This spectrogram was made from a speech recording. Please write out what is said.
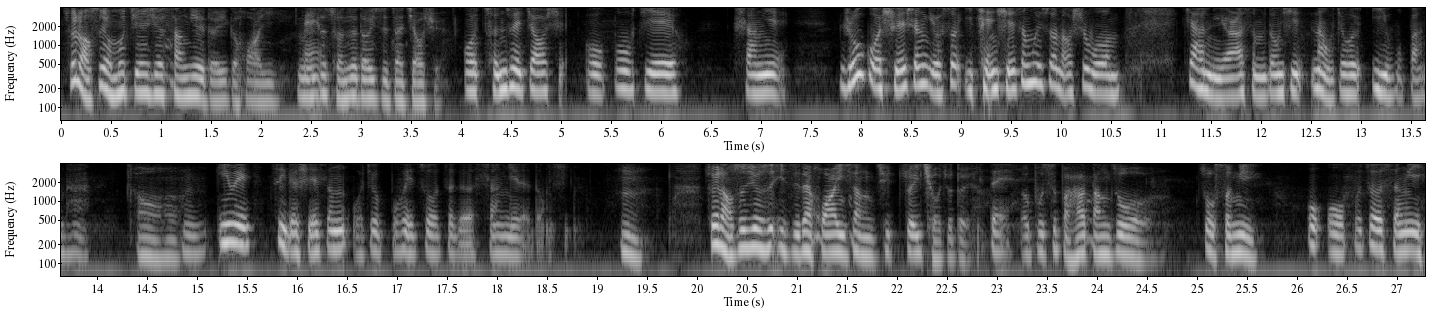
所以老师有没有接一些商业的一个花艺？没有是纯粹都一直在教学？我纯粹教学，我不接商业。如果学生有时候以前学生会说：“老师，我嫁女儿啊，什么东西？”那我就会义务帮他。哦哦，嗯，因为自己的学生，我就不会做这个商业的东西。嗯，所以老师就是一直在花艺上去追求就对了，对而不是把它当做做生意。我我不做生意，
